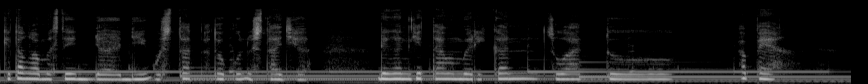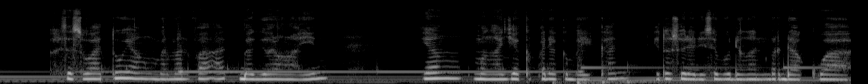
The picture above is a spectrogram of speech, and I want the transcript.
kita nggak mesti jadi ustadz ataupun ustazah. Dengan kita memberikan suatu apa ya sesuatu yang bermanfaat bagi orang lain yang mengajak kepada kebaikan itu sudah disebut dengan berdakwah.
